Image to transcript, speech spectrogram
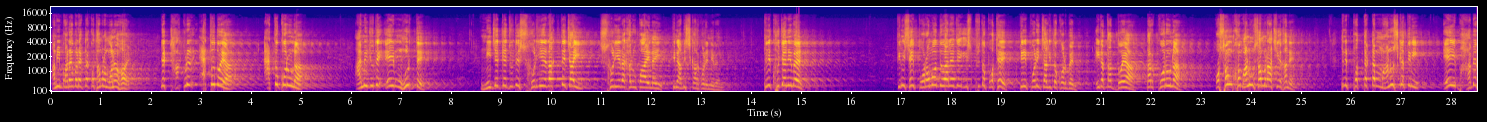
আমি বারে বারে একটা কথা আমার মনে হয় যে ঠাকুরের এত দয়া, এত করুণা, আমি যদি এই মুহূর্তে নিজেকে যদি সরিয়ে রাখতে চাই, সরিয়ে রাখার উপায় নেই, তিনি আবিষ্কার করে নেবেন। তিনি খুঁজে নেবেন। তিনি সেই পরম দয়ালে যে স্ফীত পথে তিনি পরিচালিত করবেন, এটা তার দয়া, তার করুণা। অসংখ্য মানুষ আমরা আছি এখানে। তিনি প্রত্যেকটা মানুষকে তিনি এইভাবে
